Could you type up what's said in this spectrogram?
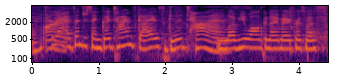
all So right. Yeah, it's interesting. Good times, guys. Good times. Love you all. Good night. Merry Christmas.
